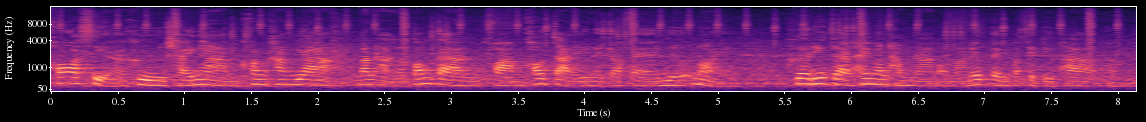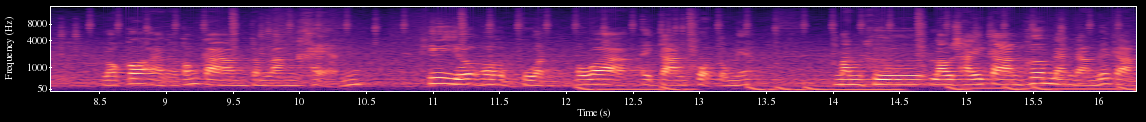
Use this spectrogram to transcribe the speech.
ข้อเสียคือใช้งานค่อนข้างยาก มันอาจจะต้องการความเข้าใจในกาแฟเยอะหน่อย เพื่อที่จะให้มันทำงานออกมาได้เต็มประสิทธิภาพครับแล้วก็อาจจะต้องการกำลังแขนที่เยอะพอสมควร เพราะว่าไอการกดตรงนี้มันคือเราใช้การเพิ่มแรงดันด้วยการ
